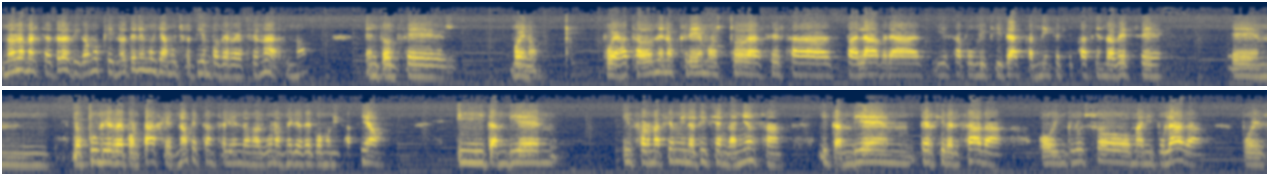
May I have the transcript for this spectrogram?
no la marcha atrás, digamos que no tenemos ya mucho tiempo de reaccionar, ¿no? Entonces, bueno, pues hasta dónde nos creemos todas esas palabras y esa publicidad también que se está haciendo a veces. Eh, los public reportajes ¿no? que están saliendo en algunos medios de comunicación y también información y noticia engañosa y también tergiversada o incluso manipulada, pues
